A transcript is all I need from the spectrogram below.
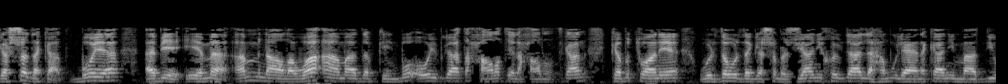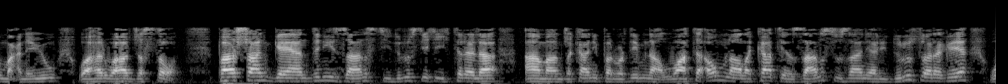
گەشە دەکات، بۆیە ئەبێ ئێمە ئەم مناڵە وا ئامادە بکەین بۆ ئەوەی بگاتە حاڵەتێ لە حاڵەتەکان کە بتوانێ وردە وردە گەشە بە ژیانی خۆی بدا لە هەموو لایەنەکانی ماددی و مەعنەوی و هەروەها جەستەوە. پاشان گەیاندنی زانستی دروست یەکێکی ترە لە ئامانجەکانی پەروەردەی مناڵ، واتە ئەو مناڵە کاتێ زانست و زانیاری دروست وەرەگرێ و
